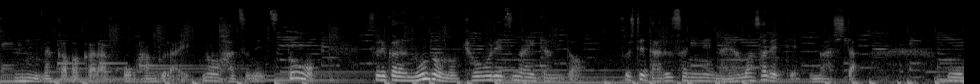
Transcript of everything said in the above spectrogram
うん、半ばから後半ぐらいの発熱とそれから喉の強烈な痛みとそしてだるさにね悩まされていました。もう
